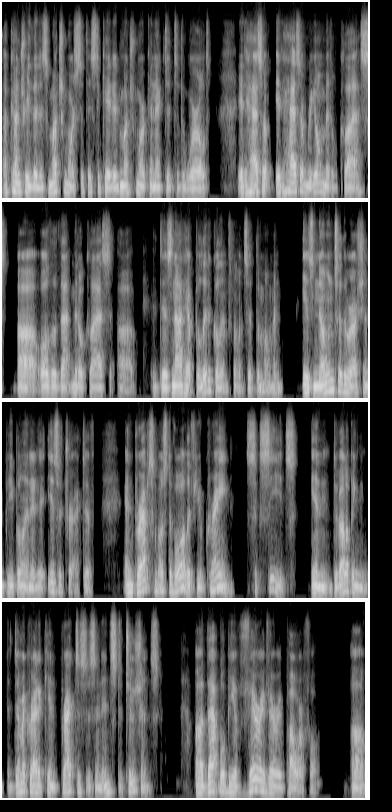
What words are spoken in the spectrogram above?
a country that is much more sophisticated, much more connected to the world. It has a it has a real middle class, uh, although that middle class uh, does not have political influence at the moment. Is known to the Russian people and it is attractive. And perhaps most of all, if Ukraine succeeds in developing democratic practices and institutions, uh, that will be a very, very powerful uh,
